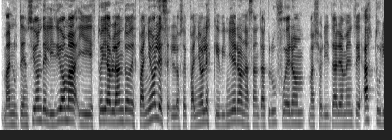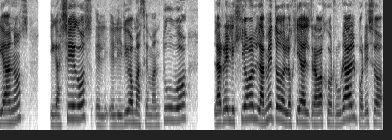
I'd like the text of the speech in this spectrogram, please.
manutención del idioma y estoy hablando de españoles. Los españoles que vinieron a Santa Cruz fueron mayoritariamente asturianos y gallegos. El, idioma se mantuvo. La religión, la metodología del trabajo rural, por eso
